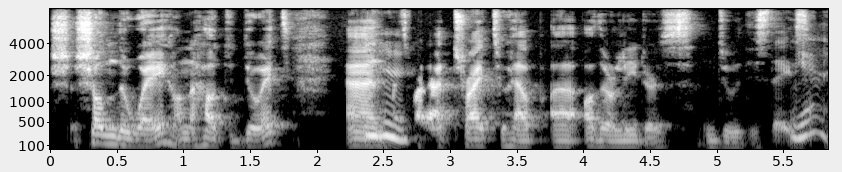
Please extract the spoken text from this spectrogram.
shown the way on how to do it. And mm-hmm. that's what i try to help uh, other leaders do these days. Yeah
